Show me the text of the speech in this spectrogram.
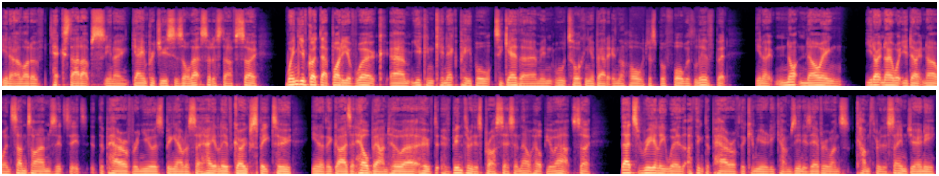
you know, a lot of tech startups, you know, game producers, all that sort of stuff. So, when you've got that body of work, um, you can connect people together. I mean, we were talking about it in the hall just before with Liv, but you know, not knowing you don't know what you don't know, and sometimes it's it's the power of renewers being able to say, "Hey, Liv, go speak to you know the guys at Hellbound who are who've who've been through this process, and they'll help you out." So that's really where I think the power of the community comes in. Is everyone's come through the same journey,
